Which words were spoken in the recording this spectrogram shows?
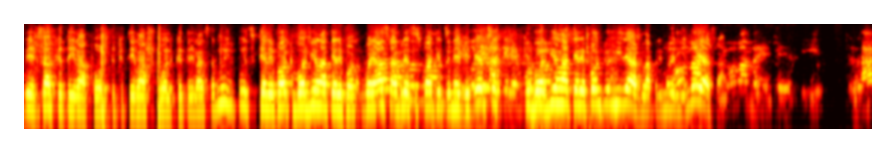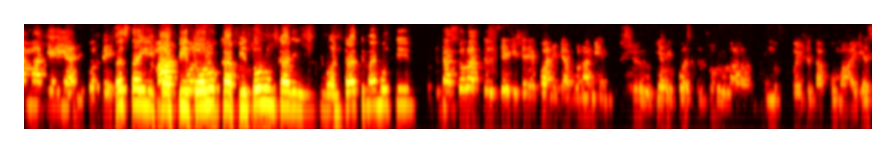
exact cât e la poștă, cât e la școli, cât e la asta. Nu-i pus telefon, că vorbim la telefon. Voi asta vreți să scoateți în evidență, că vorbim la telefon de un miliard la primărie. Nu e așa. Eu m-am referit la materiale. Vorbesc. Ăsta e capitolul, capitolul în care intrate mai multe Dar s-au luat 10 telefoane de abonament și ele costă în jurul la, cum văzut acum, ies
